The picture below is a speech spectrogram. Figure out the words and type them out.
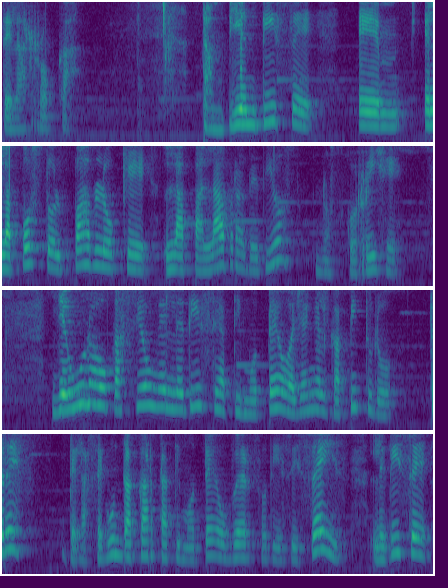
de la roca. También dice em, el apóstol Pablo que la palabra de Dios nos corrige. Y en una ocasión él le dice a Timoteo, allá en el capítulo 3 de la segunda carta a Timoteo, verso 16, le dice,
